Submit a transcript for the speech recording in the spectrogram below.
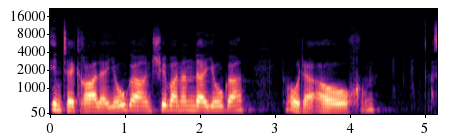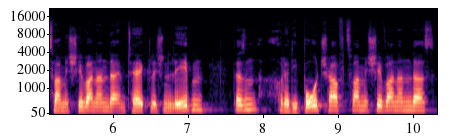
Integraler Yoga und Shivananda Yoga oder auch Swami Shivananda im täglichen Leben sind, oder die Botschaft Swami Shivanandas.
